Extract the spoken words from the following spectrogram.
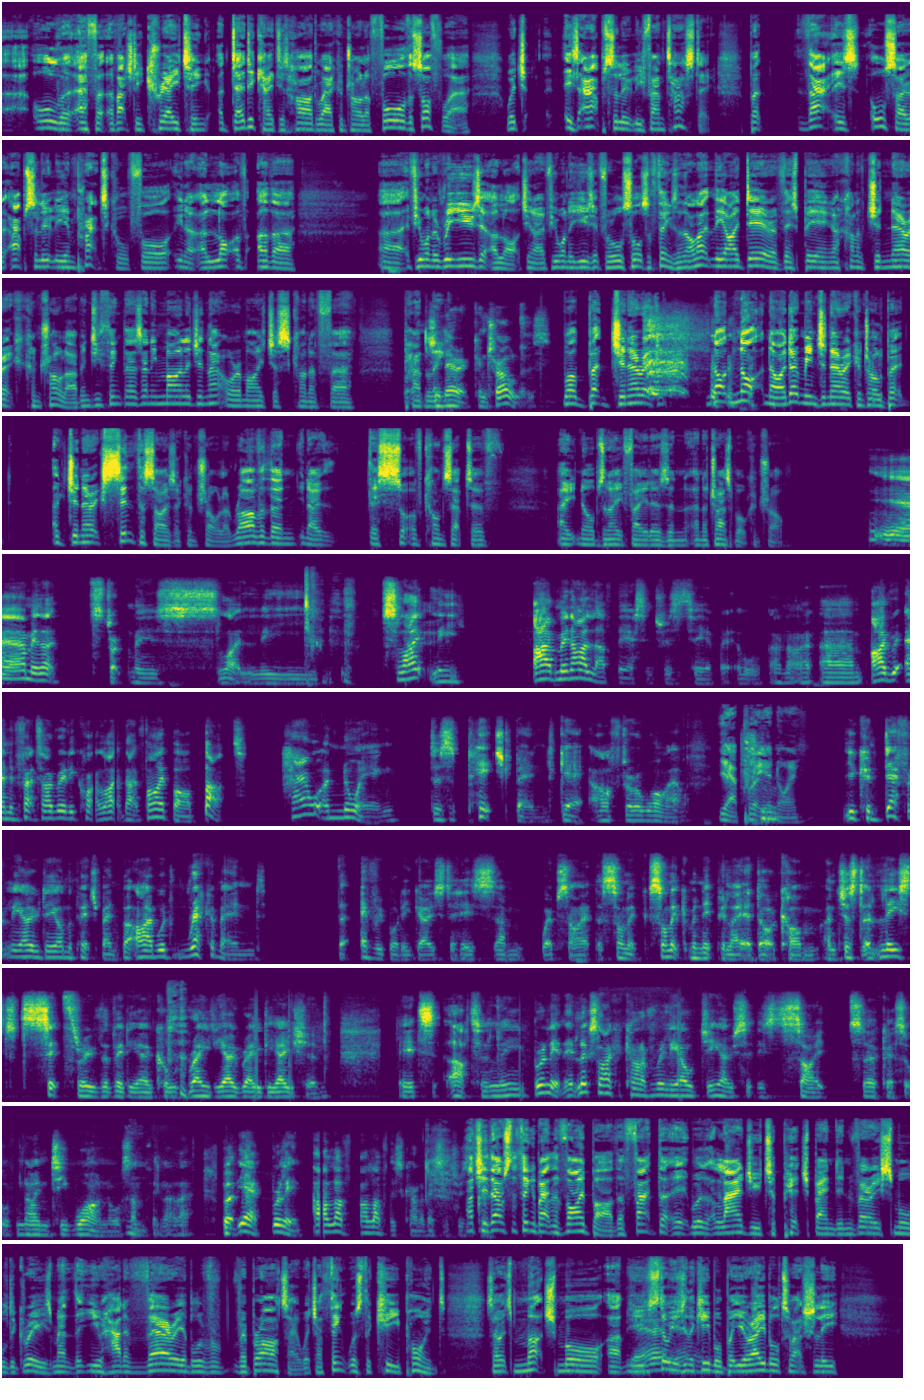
uh, all the effort of actually creating a dedicated hardware controller for the software, which is absolutely fantastic. But that is also absolutely impractical for you know a lot of other. Uh, if you want to reuse it a lot, you know, if you want to use it for all sorts of things, and I like the idea of this being a kind of generic controller. I mean, do you think there's any mileage in that, or am I just kind of uh, paddling? Generic controllers. Well, but generic, not not no, I don't mean generic controller, but a generic synthesizer controller rather than you know this sort of concept of eight knobs and eight faders and, and a transport control. Yeah, I mean that struck me as slightly, slightly. I mean, I love the eccentricity of it all, and I, um, I, and in fact, I really quite like that vibe bar. But how annoying does pitch bend get after a while? Yeah, pretty annoying. You can definitely OD on the pitch bend, but I would recommend that everybody goes to his um, website, the Sonic sonicmanipulator.com, and just at least sit through the video called Radio Radiation. It's utterly brilliant. It looks like a kind of really old GeoCities site circa sort of 91 or hmm. something mm. like that but yeah brilliant i love i love this kind of eccentricity actually that was the thing about the vibe bar the fact that it was allowed you to pitch bend in very small degrees meant that you had a variable vibrato which i think was the key point so it's much more um, yeah, you're still yeah. using the keyboard but you're able to actually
